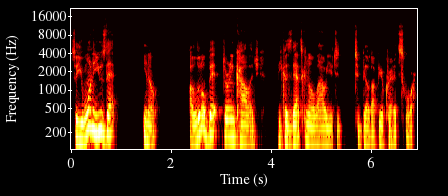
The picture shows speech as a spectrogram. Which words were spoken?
So you want to use that, you know, a little bit during college because that's going to allow you to, to build up your credit score.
